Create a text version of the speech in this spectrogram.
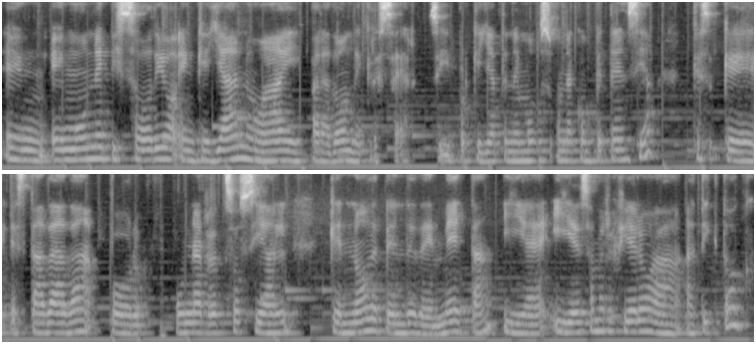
en, en, un episodio en que ya no hay para dónde crecer, ¿sí? porque ya tenemos una competencia que, que está dada por una red social que no depende de Meta y, eh, y eso me refiero a, TikTok,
